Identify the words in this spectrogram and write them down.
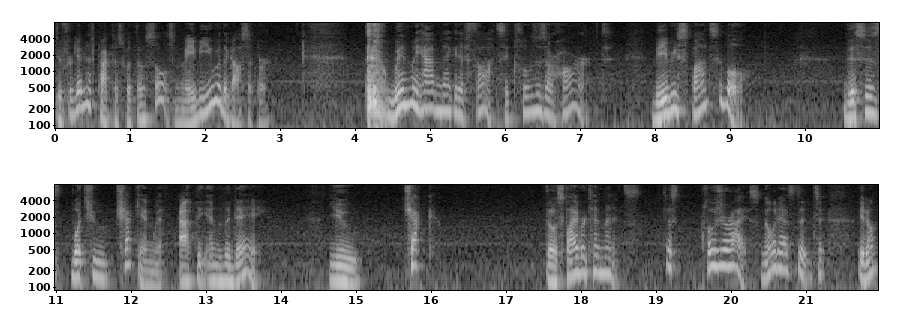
Do forgiveness practice with those souls. Maybe you were the gossiper. when we have negative thoughts, it closes our heart. Be responsible. This is what you check in with at the end of the day. You check those five or ten minutes. Just close your eyes. Nobody has to, to you know,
